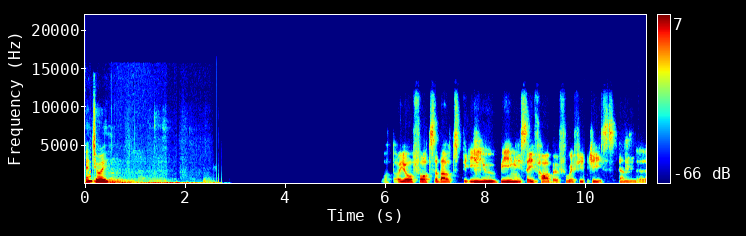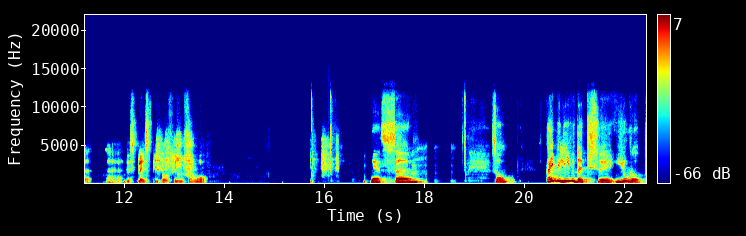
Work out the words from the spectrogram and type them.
Enjoy! Your thoughts about the EU being a safe harbor for refugees and uh, uh, displaced people fleeing from war? Yes. Um, so I believe that uh, Europe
